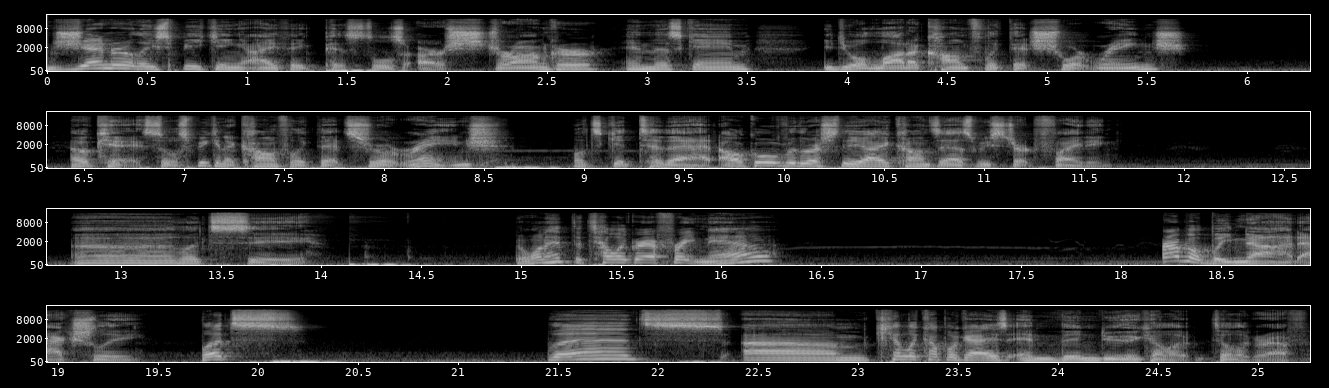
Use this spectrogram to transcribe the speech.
generally speaking, I think pistols are stronger in this game. You do a lot of conflict at short range. Okay, so speaking of conflict at short range, let's get to that. I'll go over the rest of the icons as we start fighting. Uh, let's see. Do I want to hit the telegraph right now? Probably not, actually. Let's Let's um, kill a couple guys and then do the telegraph.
